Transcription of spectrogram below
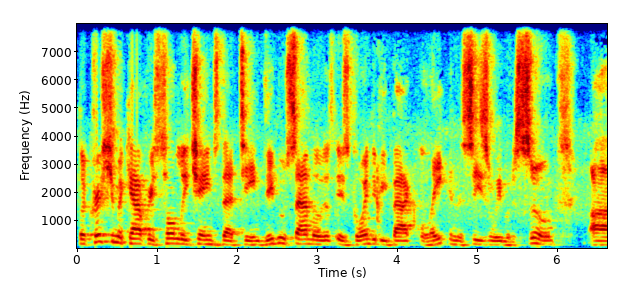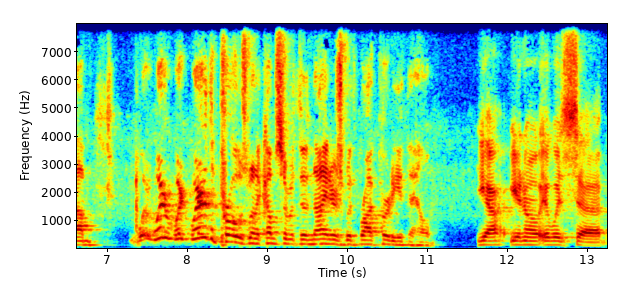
But Christian McCaffrey's totally changed that team. Deebo Samuel is, is going to be back late in the season, we would assume. Um, where, where, where, are the pros when it comes to the Niners with Brock Purdy at the helm? Yeah, you know, it was uh,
